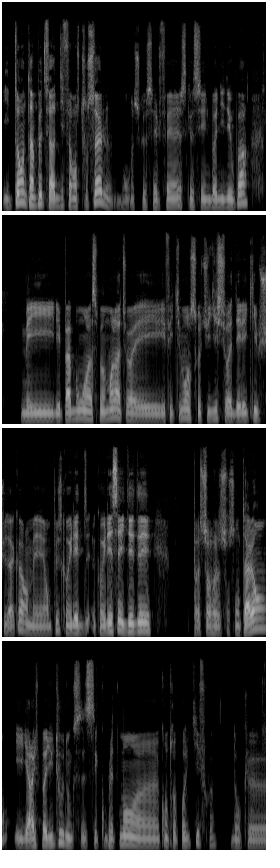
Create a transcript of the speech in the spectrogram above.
il tente un peu de faire la différence tout seul. Bon, est-ce que c'est le fait, est-ce que c'est une bonne idée ou pas? Mais il est pas bon à ce moment-là, tu vois. Et effectivement, ce que tu dis sur aider l'équipe, je suis d'accord. Mais en plus, quand il, est, quand il essaye d'aider sur, sur, son talent, il n'y arrive pas du tout, donc c'est complètement euh, contre-productif. Quoi. Donc, euh...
